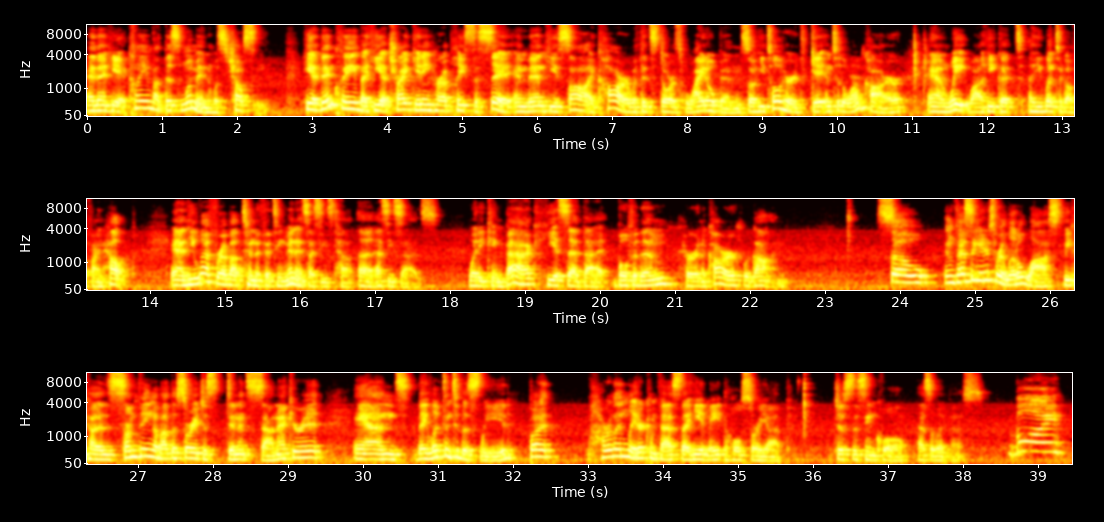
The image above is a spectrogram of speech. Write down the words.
And then he had claimed that this woman was Chelsea. He had then claimed that he had tried getting her a place to sit, and then he saw a car with its doors wide open. So he told her to get into the warm car and wait while he could. He went to go find help, and he left for about ten to fifteen minutes, as he's uh, as he says. When he came back, he had said that both of them, her and the car, were gone. So investigators were a little lost because something about the story just didn't sound accurate, and they looked into this lead, but Harlan later confessed that he had made the whole story up just to seem cool as a witness. Boy!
